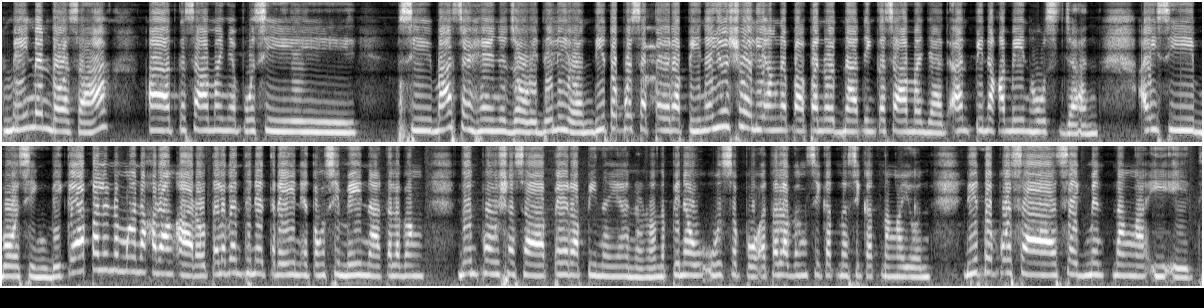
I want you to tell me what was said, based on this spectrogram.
May Mendoza at kasama niya po si si Master Henyo Joey De Leon dito po sa therapy na usually ang napapanood natin kasama niya ang pinaka main host dyan ay si Bossing B. Kaya pala ng mga nakaraang araw talagang tinetrain itong si May na talagang doon po siya sa therapy na yan ano, na pinauuso po at talagang sikat na sikat na ngayon dito po sa segment ng ah, EAT.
